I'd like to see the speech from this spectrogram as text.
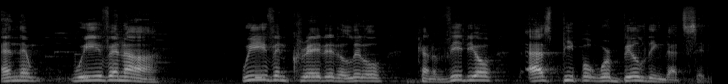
And then we even, uh, we even created a little kind of video as people were building that city.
